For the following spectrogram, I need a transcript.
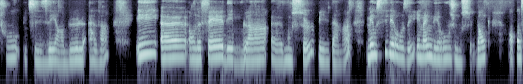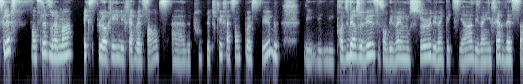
tout utilisés en bulle avant. Et euh, on a fait des blancs mousseux, évidemment, mais aussi des rosés et même des rouges mousseux. Donc, on, on se laisse, on se laisse vraiment explorer l'effervescence euh, de, toutes les façons possibles. Les, produits Bergeville, ce sont des vins mousseux, des vins pétillants, des vins effervescents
